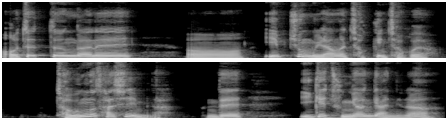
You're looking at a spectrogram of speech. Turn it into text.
어쨌든 간에 어, 입주 물량은 적긴 적어요. 적은 건 사실입니다. 근데 이게 중요한 게 아니라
